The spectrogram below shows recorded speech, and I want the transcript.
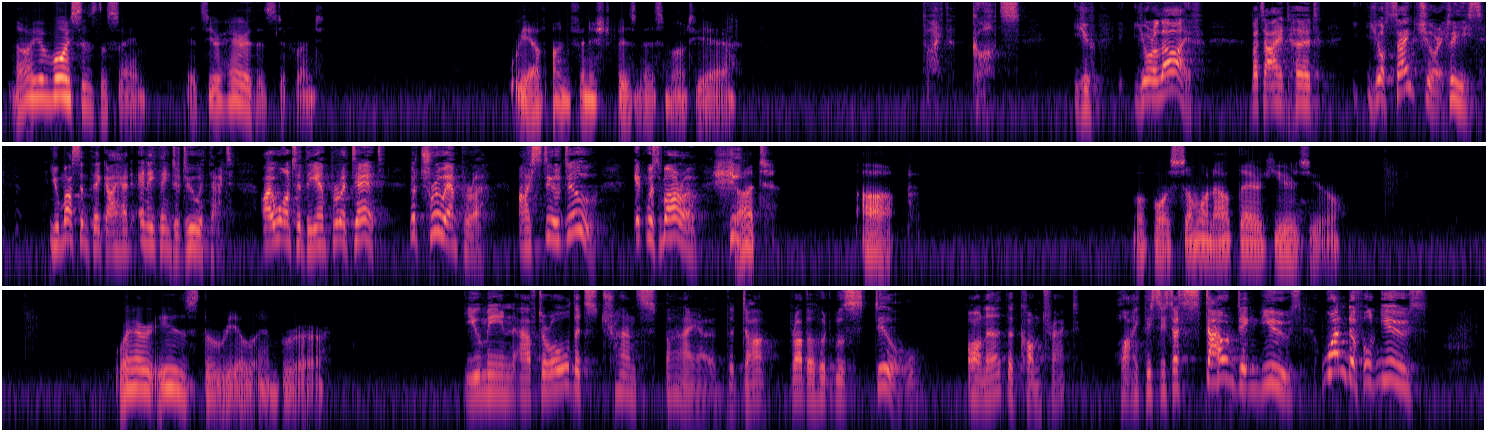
No, your voice is the same. It's your hair that's different. We have unfinished business, Motierre. By the gods. You. You're alive! But I'd heard. Your sanctuary! Please. You mustn't think I had anything to do with that. I wanted the Emperor dead. The true Emperor. I still do. It was Maro. Shut up. Before someone out there hears you. Where is the real Emperor? You mean after all that's transpired, the Dark Brotherhood will still honor the contract? Why, this is astounding news! Wonderful news!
